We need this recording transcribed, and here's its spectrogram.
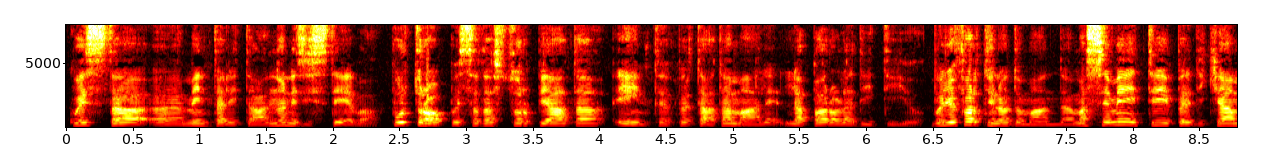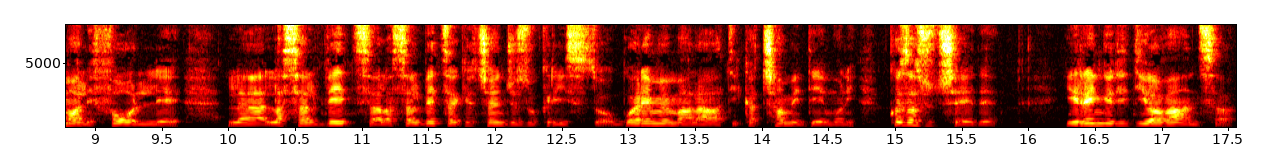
questa eh, mentalità non esisteva. Purtroppo è stata storpiata e interpretata male la parola di Dio. Voglio farti una domanda, ma se me e te predichiamo alle folle la, la salvezza, la salvezza che c'è in Gesù Cristo, guariamo i malati, cacciamo i demoni, cosa succede? il regno di Dio avanza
